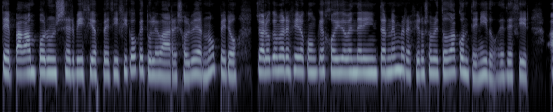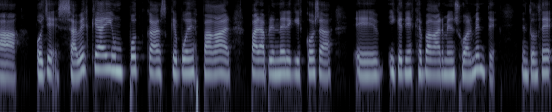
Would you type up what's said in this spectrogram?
te pagan por un servicio específico que tú le vas a resolver, ¿no? Pero yo a lo que me refiero con que jodido vender en Internet me refiero sobre todo a contenido, es decir, a oye, ¿sabes que hay un podcast que puedes pagar para aprender X cosas eh, y que tienes que pagar mensualmente. Entonces,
